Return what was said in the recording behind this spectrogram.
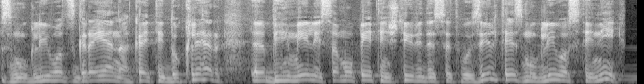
zmogljivost zgrajena. Kajti dokler eh, bi imeli samo 45 vozil, te zmogljivosti ni.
